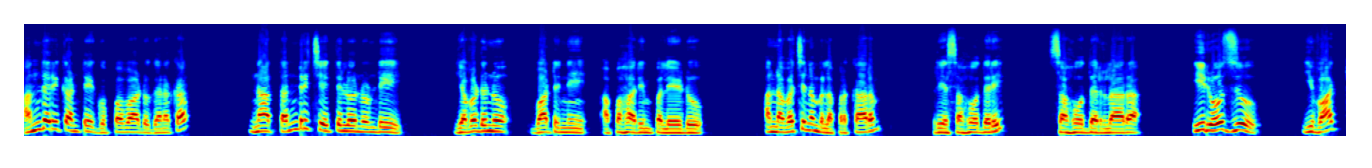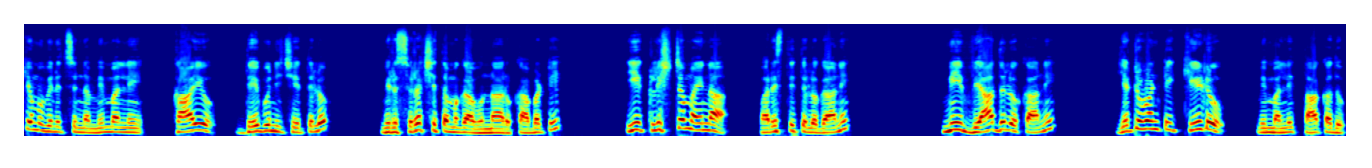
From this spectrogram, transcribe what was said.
అందరికంటే గొప్పవాడు గనక నా తండ్రి చేతిలో నుండి ఎవడునూ వాటిని అపహరింపలేడు అన్న వచనముల ప్రకారం ప్రియ సహోదరి సహోదరులారా ఈరోజు ఈ వాక్యము వినుచున్న మిమ్మల్ని కాయు దేవుని చేతిలో మీరు సురక్షితముగా ఉన్నారు కాబట్టి ఈ క్లిష్టమైన పరిస్థితులు గాని మీ వ్యాధులు కాని ఎటువంటి కీడు మిమ్మల్ని తాకదు.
